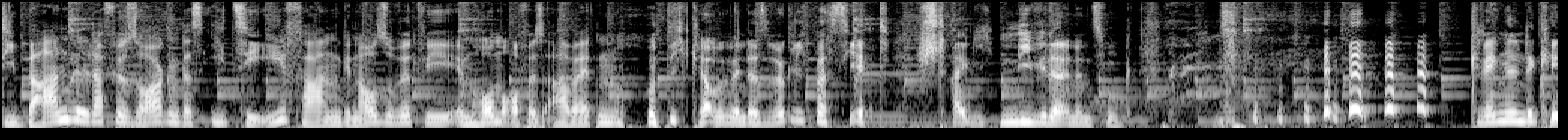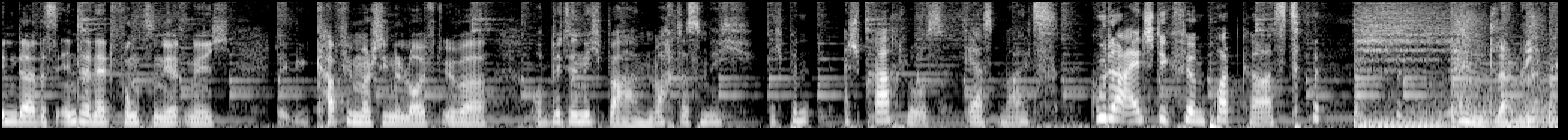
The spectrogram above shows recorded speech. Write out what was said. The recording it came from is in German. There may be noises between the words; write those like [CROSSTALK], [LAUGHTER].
Die Bahn will dafür sorgen, dass ICE-Fahren genauso wird wie im Homeoffice arbeiten. [LAUGHS] Und ich glaube, wenn das wirklich passiert, [LAUGHS] steige ich nie wieder in den Zug. [LAUGHS] Quengelnde Kinder, das Internet funktioniert nicht, die Kaffeemaschine läuft über. Oh, bitte nicht Bahn, mach das nicht. Ich bin sprachlos, erstmals. Guter Einstieg für einen Podcast. Pendlerglück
